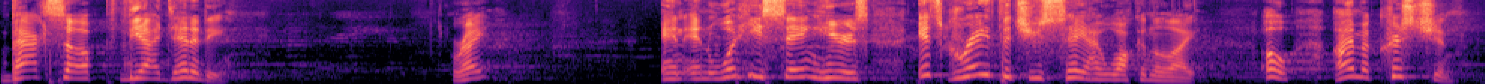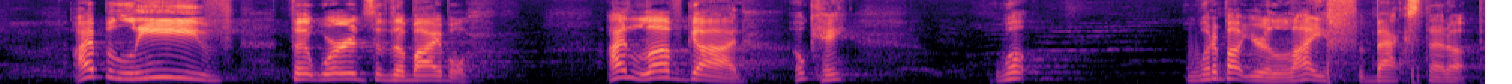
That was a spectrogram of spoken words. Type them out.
backs up the identity. Right? And, and what he's saying here is it's great that you say, I walk in the light. Oh, I'm a Christian. I believe the words of the Bible. I love God. Okay. Well, what about your life backs that up?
